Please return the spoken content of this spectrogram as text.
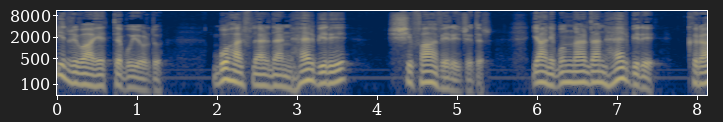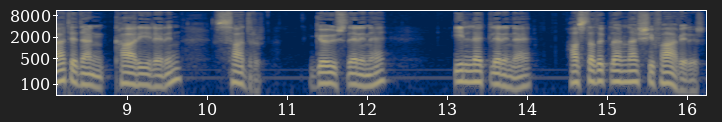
Bir rivayette buyurdu. Bu harflerden her biri şifa vericidir. Yani bunlardan her biri kıraat eden kârilerin sadr, göğüslerine, illetlerine, hastalıklarına şifa verir.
